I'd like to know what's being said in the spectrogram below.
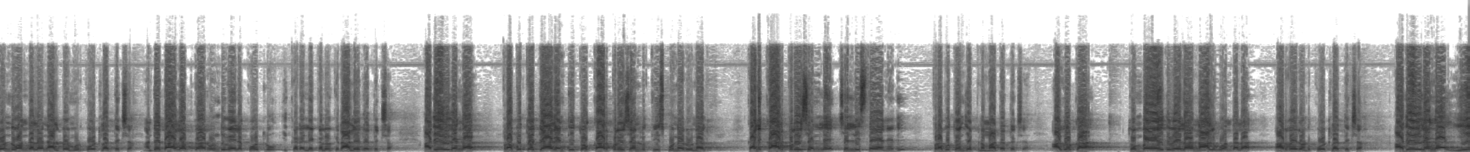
రెండు వందల నలభై మూడు కోట్ల అధ్యక్ష. అంటే దాదాపుగా రెండు వేల కోట్లు ఇక్కడ లెక్కలోకి రాలేదు అధ్యక్ష. అదేవిధంగా ప్రభుత్వ గ్యారంటీతో కార్పొరేషన్లు తీసుకున్న రుణాలు. కానీ కార్పొరేషన్లే చెల్లిస్తాయి అనేది ప్రభుత్వం చెప్పిన మాట అధ్యక్ష. అవి ఒక తొంభై ఐదు వేల నాలుగు వందల అరవై రెండు కోట్ల అధ్యక్ష. అదేవిధంగా ఏ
